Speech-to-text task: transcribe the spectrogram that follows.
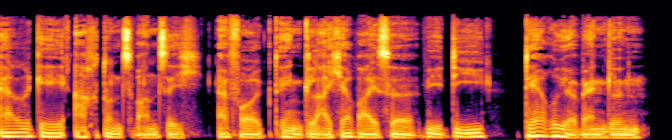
RG28 erfolgt in gleicher Weise wie die der Rührwendeln.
